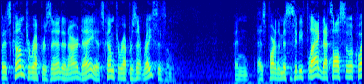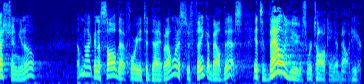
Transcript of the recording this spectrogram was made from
But it's come to represent, in our day, it's come to represent racism. And as part of the Mississippi flag, that's also a question, you know. I'm not going to solve that for you today, but I want us to think about this. It's values we're talking about here.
